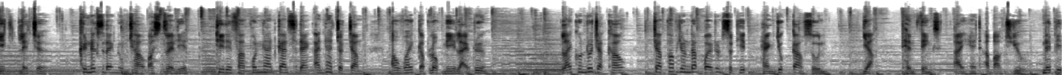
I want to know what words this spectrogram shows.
ฮิตเลเจอร์ คือนักแสดงหนุ่มชาวออสเตรเลียน ที่ได้ฝากผลงานการแสดงอันน่าจดจำเอาไว้กับโลกนี้หลายเรื่อง หลายคนรู้จักเขาจากภาพยนตร์รับวัยรุ่นสุดฮิตแห่งยุค 90 อย่าง 10 Things I Hate About You ในปี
